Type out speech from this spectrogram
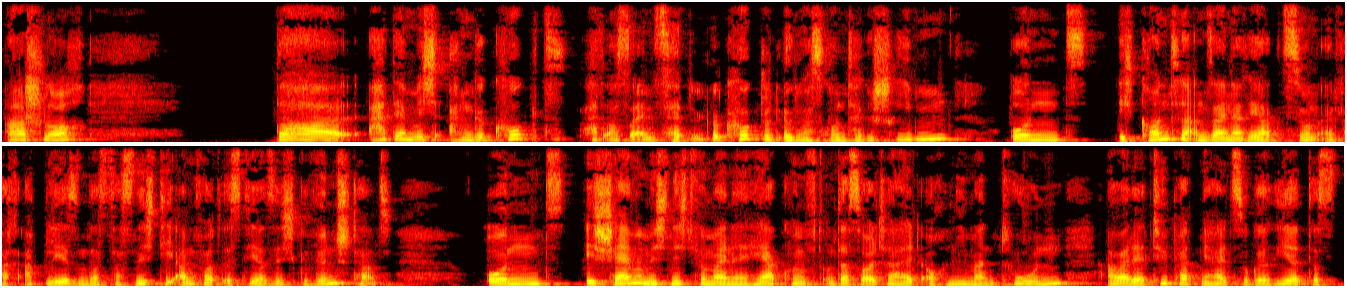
Arschloch. Da hat er mich angeguckt, hat auf seinen Zettel geguckt und irgendwas runtergeschrieben und ich konnte an seiner Reaktion einfach ablesen, dass das nicht die Antwort ist, die er sich gewünscht hat. Und ich schäme mich nicht für meine Herkunft und das sollte halt auch niemand tun. Aber der Typ hat mir halt suggeriert, dass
